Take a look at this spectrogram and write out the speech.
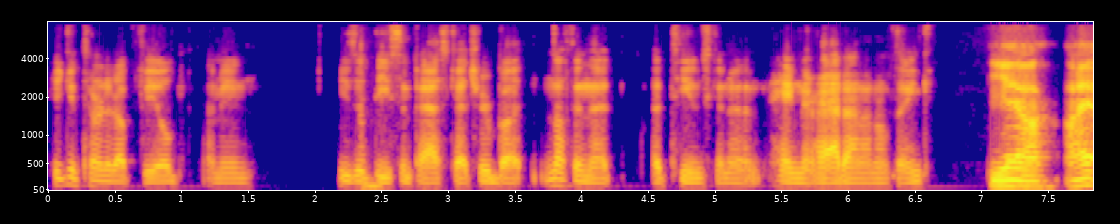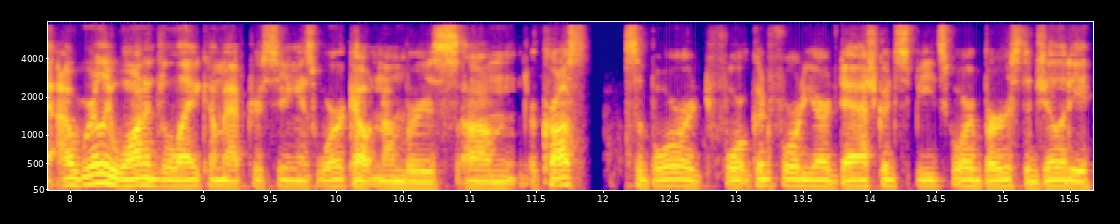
he can turn it upfield. I mean, he's a decent pass catcher, but nothing that a team's gonna hang their hat on. I don't think. Yeah, I, I really wanted to like him after seeing his workout numbers um, across the board. For good 40 yard dash, good speed score, burst, agility.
